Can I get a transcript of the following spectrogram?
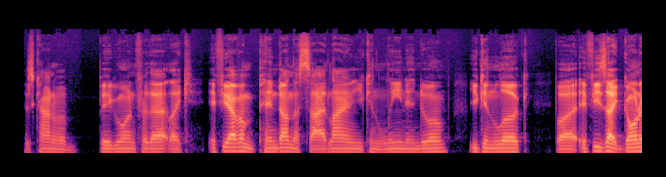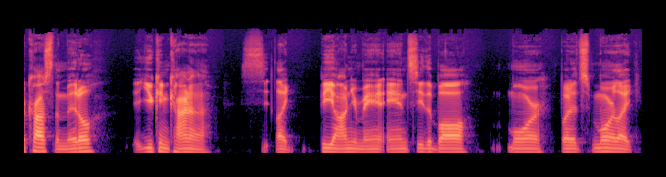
is kind of a big one for that. Like if you have him pinned on the sideline and you can lean into him, you can look. But if he's like going across the middle, you can kind of like be on your man and see the ball more. But it's more like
